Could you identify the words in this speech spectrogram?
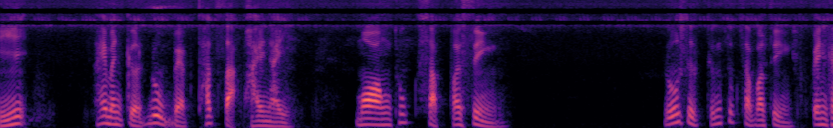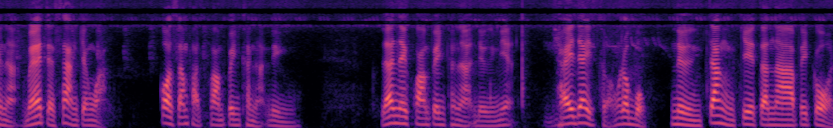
นี้ ให้มันเกิดรูปแบบทัศะภายใน มองทุกสรรพสิ่ง รู้สึกถึงทุกสรรพสิ่ง เป็นขณะแม้แต่สร้างจังหวะ ก็สัมผัสความเป็นขณะหนึ่ง และในความเป็นขณะหนึ่งเนี่ยใช้ได้สองระบบหนึ่งตั้งเจตนาไปก่อน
